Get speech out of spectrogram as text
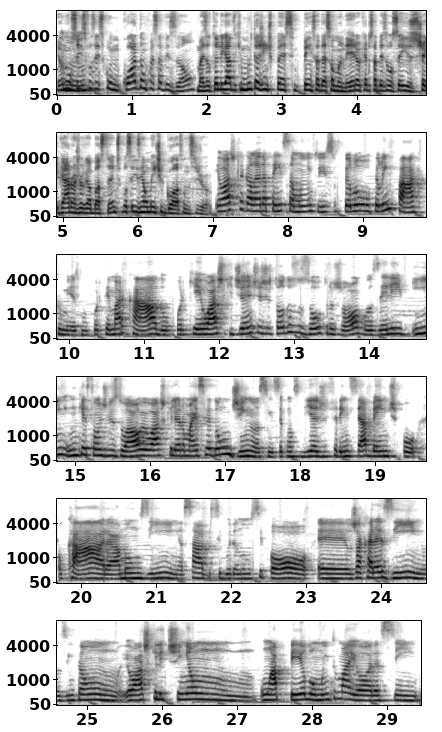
Eu não sei se uhum. vocês concordam com essa visão, mas eu tô ligado que muita gente pensa, pensa dessa maneira. Eu quero saber se vocês chegaram a jogar bastante, se vocês realmente gostam desse jogo. Eu acho que a galera pensa muito isso pelo, pelo impacto mesmo, por ter marcado, porque eu acho que diante de todos os outros jogos, ele, em, em questão de visual, eu acho que ele era mais redondinho, assim, você conseguia diferenciar bem, tipo, o cara, a mãozinha, sabe, segurando no cipó, é, os jacarezinhos. Então, eu acho que ele tinha um, um apelo muito maior, assim,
